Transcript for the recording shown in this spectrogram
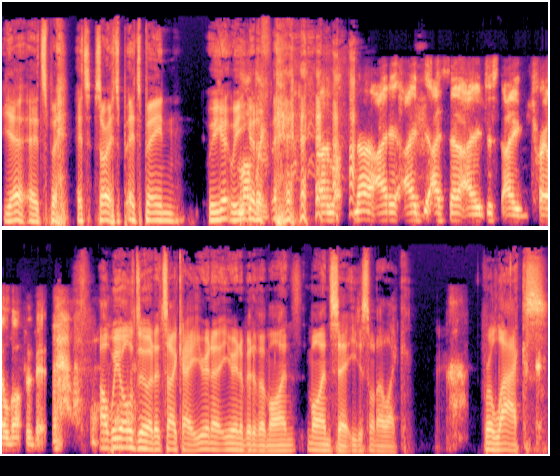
Yeah, it's been it's sorry, it's it's been we get we Lovely. get um, no, I, I I said I just I trailed off a bit. oh we all do it. It's okay. You're in a you're in a bit of a mind mindset. You just want to like relax.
